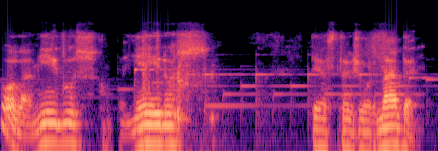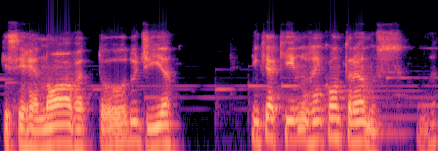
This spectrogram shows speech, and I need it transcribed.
Olá, amigos, companheiros desta jornada que se renova todo dia, em que aqui nos encontramos, né?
